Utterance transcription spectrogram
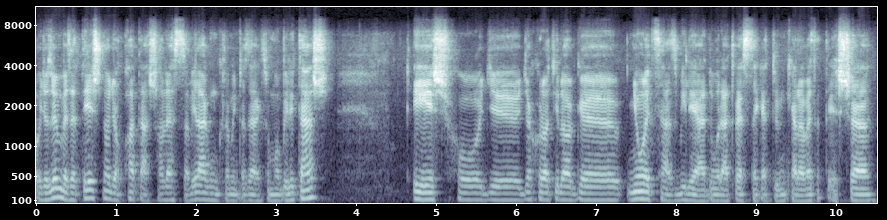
hogy az önvezetés nagyobb hatással lesz a világunkra, mint az elektromobilitás, és hogy gyakorlatilag 800 milliárd órát vesztegetünk el a vezetéssel,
